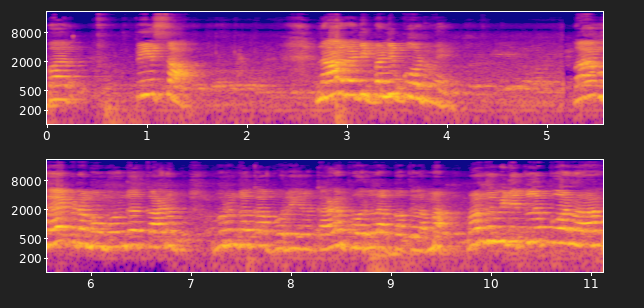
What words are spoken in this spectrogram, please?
பர் பீஸா நான் ரெடி பண்ணி போடுவேன். வாங்க இப்போ நம்ம முருங்கைக்கான முருங்கைக்காய் பொரியலுக்கான பொருளா பார்க்கலாமா? வாங்க வீட்டுக்குள்ளே போகலாம்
